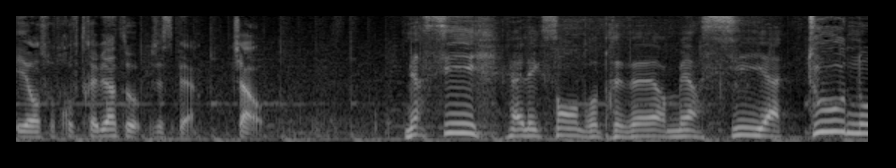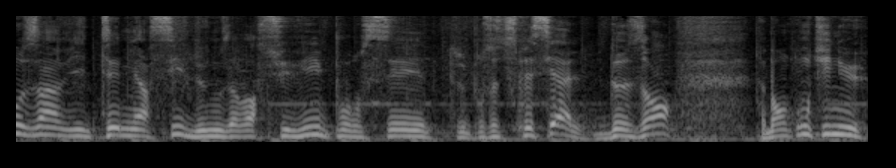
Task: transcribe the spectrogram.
et on se retrouve très bientôt j'espère. Ciao Merci Alexandre Prévert, merci à tous nos invités, merci de nous avoir suivis pour, cette, pour spéciale deux ans. Eh ben, on continue,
